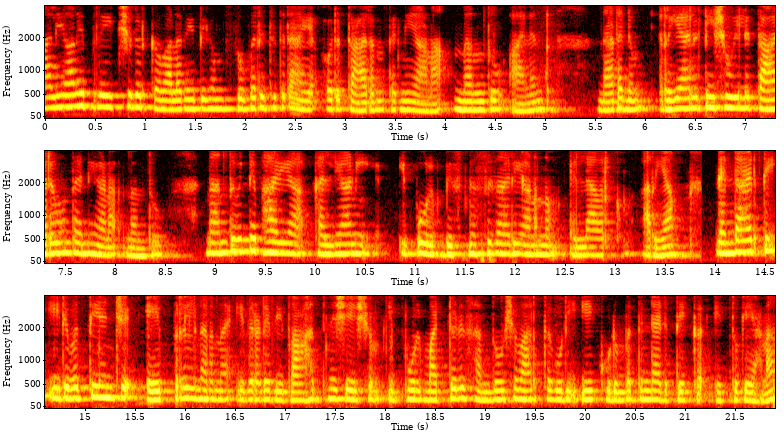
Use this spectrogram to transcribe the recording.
മലയാളി പ്രേക്ഷകർക്ക് വളരെയധികം സുപരിചിതരായ ഒരു താരം തന്നെയാണ് നന്ദു ആനന്ദ്. നടനും റിയാലിറ്റി ഷോയിലെ താരവും തന്നെയാണ് നന്ദു. നന്ദുവിന്റെ ഭാര്യ കല്യാണി ഇപ്പോൾ ബിസിനസ്സുകാരിയാണെന്നും എല്ലാവർക്കും അറിയാം. രണ്ടായിരത്തി ഇരുപത്തിയഞ്ച് ഏപ്രിൽ നടന്ന ഇവരുടെ വിവാഹത്തിന് ശേഷം ഇപ്പോൾ മറ്റൊരു സന്തോഷ വാർത്ത കൂടി ഈ കുടുംബത്തിന്റെ അടുത്തേക്ക് എത്തുകയാണ്.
